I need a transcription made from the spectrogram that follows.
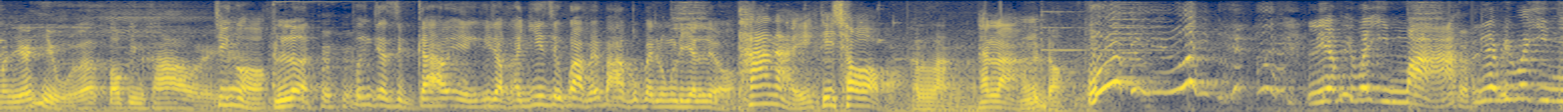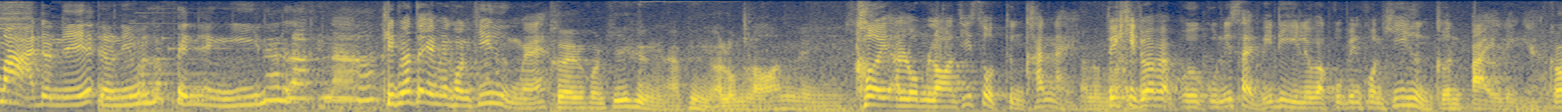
มันก็หิวแล้วโต๊ะกินข้าวอะไรจริงเหรอ เลิศเพิ่งจะ 19 เองอีดอกก็20 กว่าไม่พากูไปโรงเรียนเลยเหรอท่าไหนที่ชอบหันหลังครับ หันหลังคือด็อก เรียกพี่ว่าอีหมา เรียกพี่ว่าอีหมาเดี๋ยวนี้ เดี๋ยวนี้มันก็เป็นอย่างนี้น่ารักนะ คิดว่าตัวเองเป็นคนขี้หึงไหม เคยเป็นคนขี้หึงครับหึงอารมณ์ร้อนอะไรอย่างงี้ เคยอารมณ์ร้อนที่สุดถึงขั้นไหน อารมณ์ร้อน ที่คิดว่าแบบเออกูนิสัยไม่ดีเลยว่ากูเป็นคนขี้หึงเกินไปอะไรอย่างเงี้ย ก็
